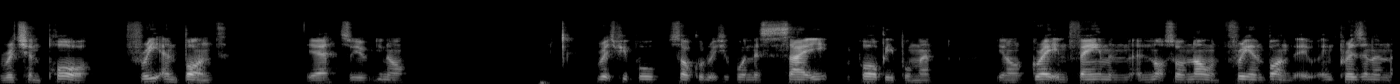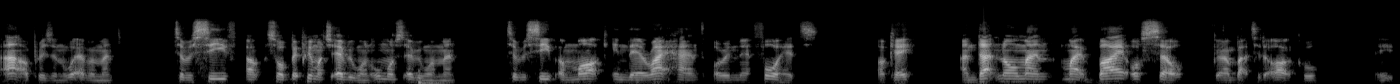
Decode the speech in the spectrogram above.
rich and poor, free and bond. Yeah, so you you know, rich people, so-called rich people in this society, and poor people, man. You know, great in fame and, and not so known, free and bond, in prison and out of prison, whatever, man. To receive, a, so pretty much everyone, almost everyone, man, to receive a mark in their right hand or in their foreheads. Okay, and that no man might buy or sell, going back to the article, eh,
